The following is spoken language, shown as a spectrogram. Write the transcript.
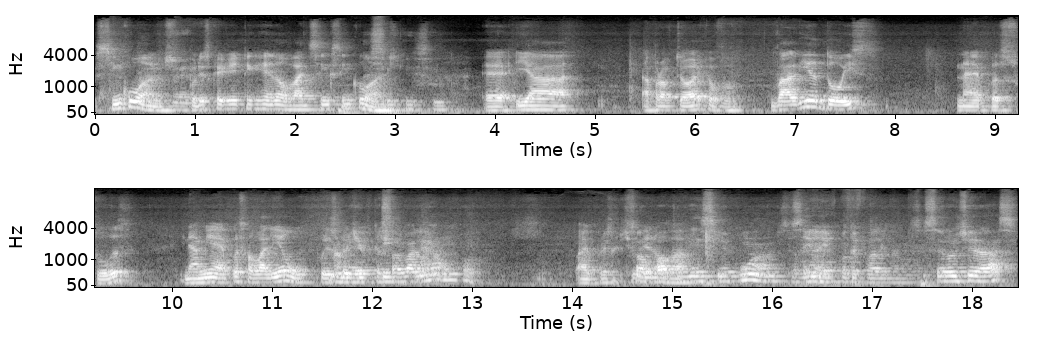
5 anos. É. Por isso que a gente tem que renovar de 5 em 5 anos. Sim, sim. É, e a, a prova teórica valia 2 na época suas, e na minha época só valia 1. Um, por isso Na que eu minha tive época que. só valia um, pô. Aí por isso que eu tive Só que falta renovar. vir 5 anos. Eu nem lembro quanto é que vale na Se você não tirasse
